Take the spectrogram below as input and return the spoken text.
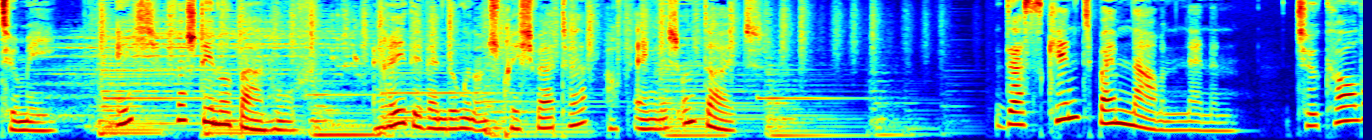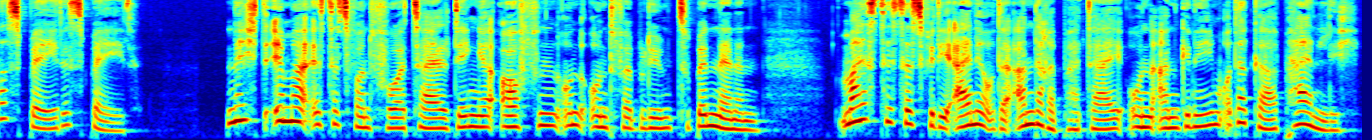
to me. Ich verstehe nur Bahnhof. Redewendungen und Sprichwörter auf Englisch und Deutsch. Das Kind beim Namen nennen. To call a spade a spade. Nicht immer ist es von Vorteil, Dinge offen und unverblümt zu benennen. Meist ist es für die eine oder andere Partei unangenehm oder gar peinlich.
